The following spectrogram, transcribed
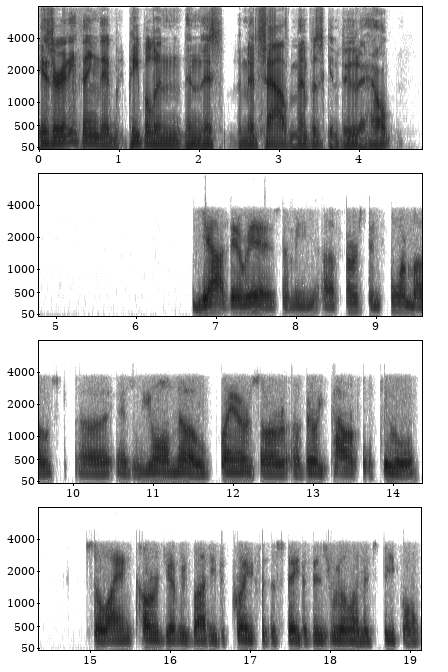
Is there anything that people in, in this the mid South Memphis can do to help? Yeah, there is. I mean, uh, first and foremost, uh, as we all know, prayers are a very powerful tool. So I encourage everybody to pray for the state of Israel and its people.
